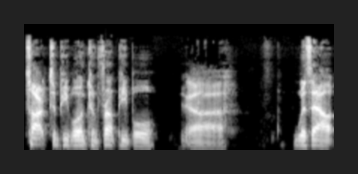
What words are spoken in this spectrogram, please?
talk to people and confront people uh, without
